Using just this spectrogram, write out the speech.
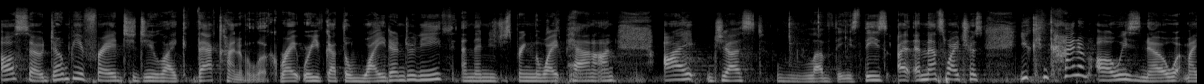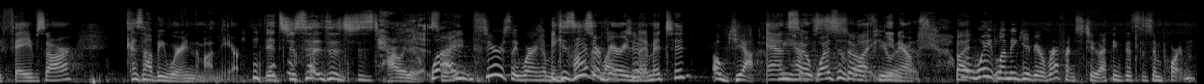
also, don't be afraid to do like that kind of a look, right? Where you've got the white underneath and then you just bring the white pad on. I just love these. These, I- and that's why I chose, you can kind of always know what my faves are because I'll be wearing them on the air. It's just, it's just how it is, well, right? and seriously, wearing them because these are very limited. Oh yeah, And we so have it wasn't so like, few you of know, this. but- well, wait, let me give you a reference too. I think this is important.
